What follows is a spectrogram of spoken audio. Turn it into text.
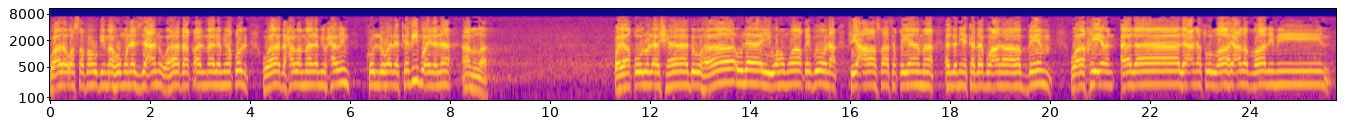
وهذا وصفه بما هو منزع عنه وهذا قال ما لم يقل وهذا حرم ما لم يحرم كل هذا كذب وإلا لا على الله. ويقول الأشهاد هؤلاء وهم واقفون في عرصات القيامة الذين كذبوا على ربهم. وأخيرا ألا لعنة الله على الظالمين.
